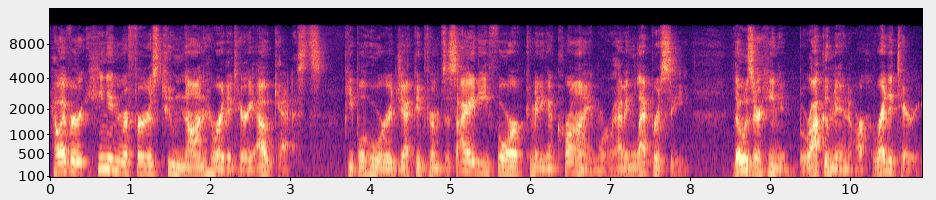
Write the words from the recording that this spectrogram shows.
However, hinin refers to non hereditary outcasts, people who were ejected from society for committing a crime or having leprosy. Those are hinin. Burakumin are hereditary.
